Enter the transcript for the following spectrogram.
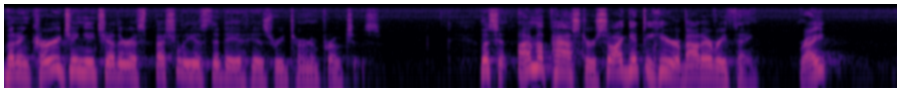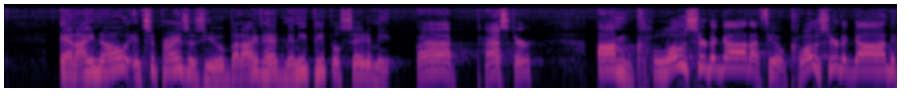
but encouraging each other, especially as the day of his return approaches. Listen, I'm a pastor, so I get to hear about everything, right? And I know it surprises you, but I've had many people say to me, ah, Pastor, I'm closer to God, I feel closer to God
